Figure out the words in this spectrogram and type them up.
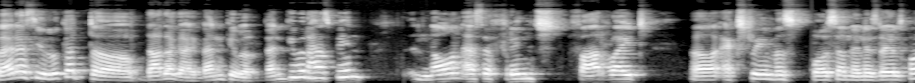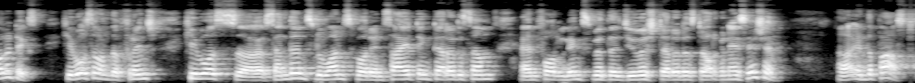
Whereas you look at uh, the other guy. Ben Gvir has been known as a fringe, far right, uh, extremist person in Israel's politics. He was on the fringe. He was uh, sentenced once for inciting terrorism and for links with the Jewish terrorist organization uh, in the past.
